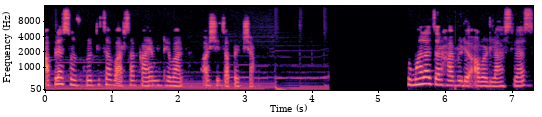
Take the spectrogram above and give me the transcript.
आपल्या संस्कृतीचा वारसा कायम ठेवाल अशीच अपेक्षा. तुम्हाला जर हा व्हिडिओ आवडला असल्यास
